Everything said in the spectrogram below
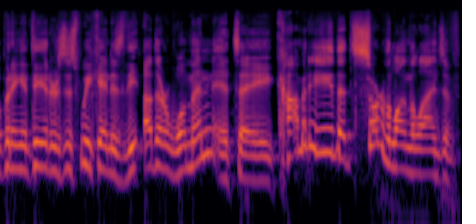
Opening in theaters this weekend is The Other Woman. It's a comedy that's sort of along the lines of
